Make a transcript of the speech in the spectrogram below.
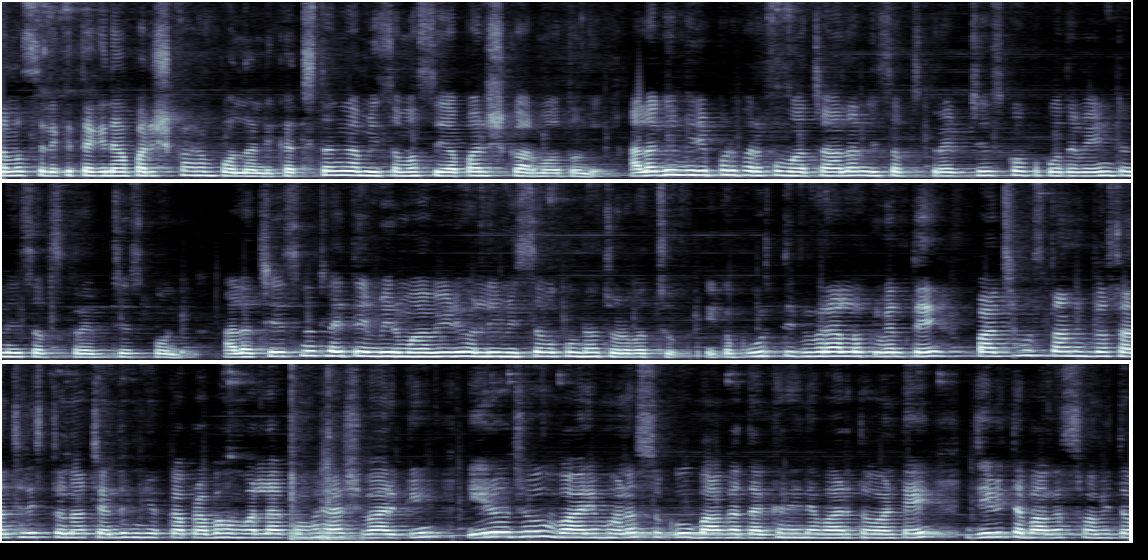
సమస్యలకి తగిన పరిష్కారం పొందండి. ఖచ్చితంగా మీ సమస్య పరిష్కారం అవుతుంది. అలాగే మీరు ఇప్పటి వరకు మా ఛానల్ని సబ్స్క్రైబ్ చేసుకోకపోతే వెంటనే సబ్స్క్రైబ్ చేసుకోండి. అలా చేసినట్లయితే మీరు మా వీడియోల్ని మిస్ అవ్వకుండా చూడవచ్చు. ఇక పూర్తి వివరాల్లోకి వెళ్తే పంచమ స్థానంలో సంచరిస్తున్న చంద్రుని యొక్క ప్రభావం వల్ల కుంభరాశి వారికి ఈ రోజు వారి మనస్సుకు బాగా దగ్గరైన వారితో అంటే జీవిత భాగస్వామితో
